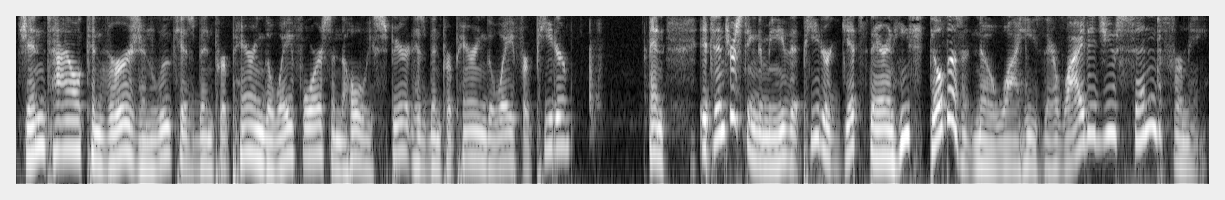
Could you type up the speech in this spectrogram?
Gentile conversion. Luke has been preparing the way for us, and the Holy Spirit has been preparing the way for Peter. And it's interesting to me that Peter gets there and he still doesn't know why he's there. Why did you send for me?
